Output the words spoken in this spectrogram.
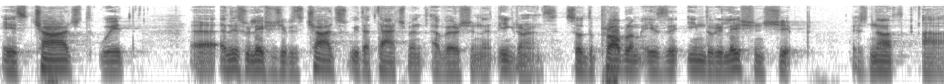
is charged with, uh, and this relationship is charged with attachment, aversion, and ignorance. So the problem is in the relationship, is not uh,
